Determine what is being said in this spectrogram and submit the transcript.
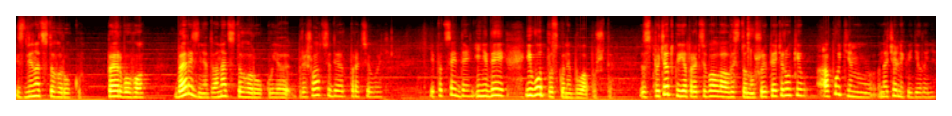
З 12-го року, 1 березня 12-го року я прийшла сюди працювати. І по цей день. І ніде і в відпуску не була пошти. Спочатку я працювала листоношою 5 років, а потім начальник відділення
